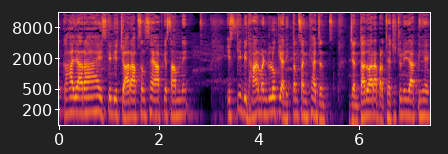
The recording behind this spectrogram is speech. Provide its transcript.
कहा जा रहा है? इसके लिए चार ऑप्शन हैं आपके सामने। इसकी विधानमंडलों की अधिकतम संख्या जन, जनता द्वारा प्रत्यक्ष चुनी जाती है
